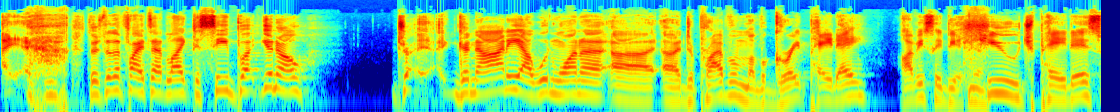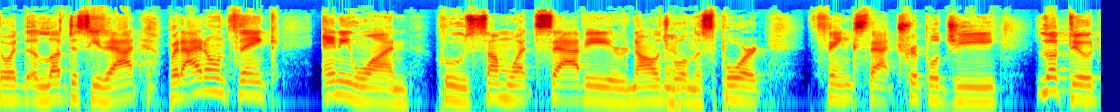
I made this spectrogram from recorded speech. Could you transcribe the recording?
I, there's other fights I'd like to see, but you know, Gennady, I wouldn't want to uh, uh, deprive him of a great payday. Obviously, it'd be a huge payday, so I'd love to see that. But I don't think anyone who's somewhat savvy or knowledgeable in the sport thinks that Triple G. Look, dude,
